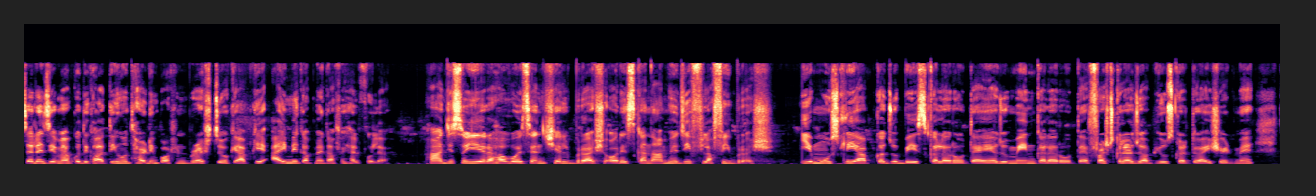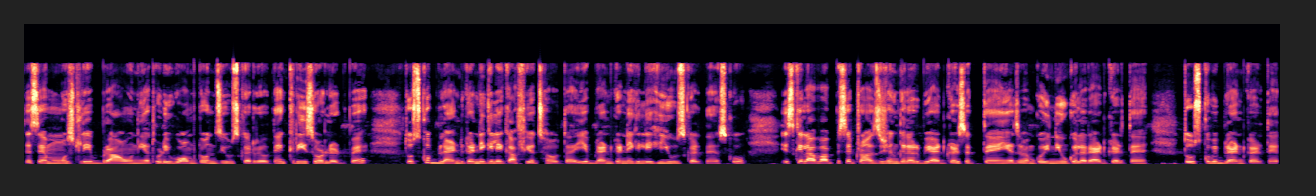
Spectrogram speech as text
चलें जी मैं आपको दिखाती हूँ थर्ड इंपॉर्टेंट ब्रश जो कि आपके आई मेकअप में काफ़ी हेल्पफुल है। हाँ जी सो ये रहा वो एसेंशियल ब्रश और इसका नाम है जी फ्लफ़ी ब्रश ये मोस्टली आपका जो बेस कलर होता है या जो मेन कलर होता है फ़र्स्ट कलर जो आप यूज़ करते हो आई शेड में, जैसे हम मोस्टली ब्राउन या थोड़ी वार्म टोन्स यूज़ कर रहे होते हैं क्रीस और लड पे तो उसको ब्लेंड करने के लिए काफ़ी अच्छा होता है। ये ब्लेंड करने के लिए ही यूज़ करते हैं इसको। इसके अलावा आप इसे ट्रांजिशन कलर भी ऐड कर सकते हैं या जब हम कोई न्यू कलर ऐड करते हैं तो उसको भी ब्लेंड करते हैं।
